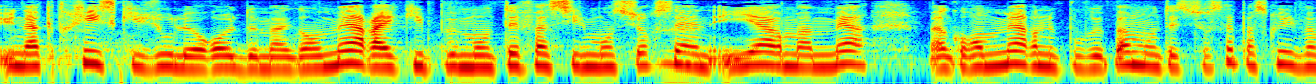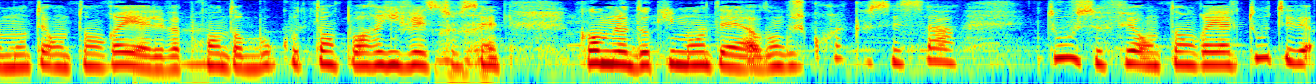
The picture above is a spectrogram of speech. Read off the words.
une actrice qui joue le rôle de ma grand-mère et qui peut monter facilement sur scène. Mm. Hier, ma mère, ma grand-mère ne pouvait pas monter sur scène parce qu'il va monter en temps réel. Elle va mm. prendre beaucoup de temps pour arriver sur scène, comme le documentaire. Donc, je crois que c'est ça. Tout se fait en temps réel. Tout est,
